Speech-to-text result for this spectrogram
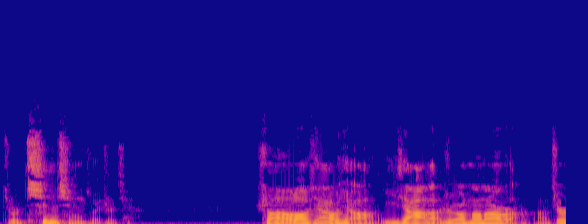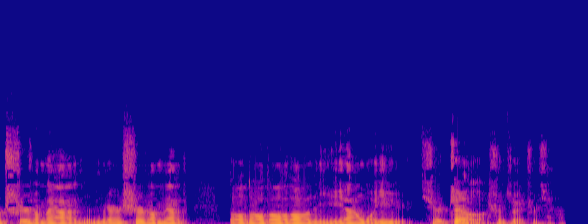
就是亲情最值钱。上有老下有小，一家子热热闹闹的啊，今儿吃什么呀？明儿吃什么呀？叨叨叨叨叨叨，你一言我一语，其实这个是最值钱的。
